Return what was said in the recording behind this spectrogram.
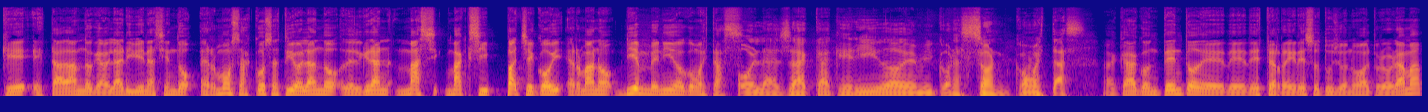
que está dando que hablar y viene haciendo hermosas cosas. Estoy hablando del gran Maxi, Pachecoy. Hermano, bienvenido, ¿cómo estás? Hola, Yaka, querido de mi corazón. ¿Cómo estás? Acá contento de, de- de este regreso tuyo nuevo al programa.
